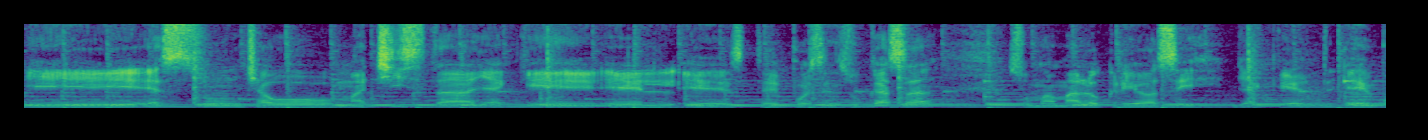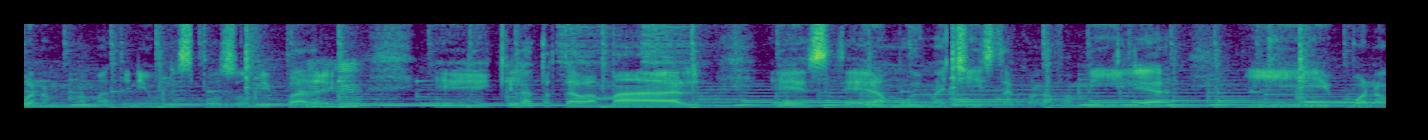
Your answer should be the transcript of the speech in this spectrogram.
y es un chavo machista, ya que él, este, pues en su casa, su mamá lo crió así, ya que él, eh, bueno, mi mamá tenía un esposo, mi padre, eh, que la trataba mal, este, era muy machista con la familia y bueno,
